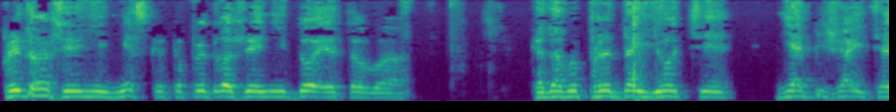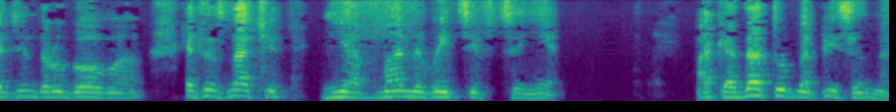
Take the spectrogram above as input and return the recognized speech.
предложение, несколько предложений до этого, когда вы продаете не обижайте один другого. Это значит, не обманывайте в цене. А когда тут написано,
